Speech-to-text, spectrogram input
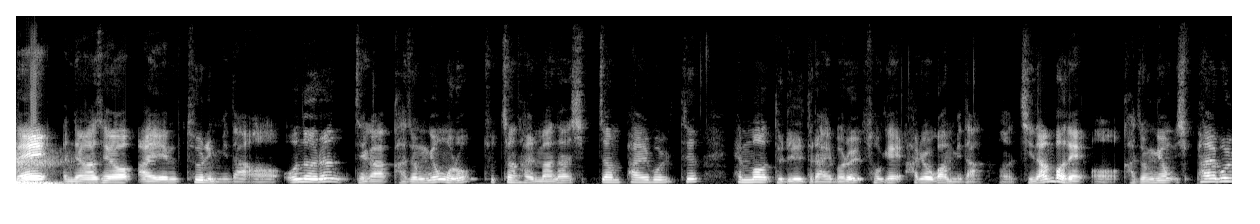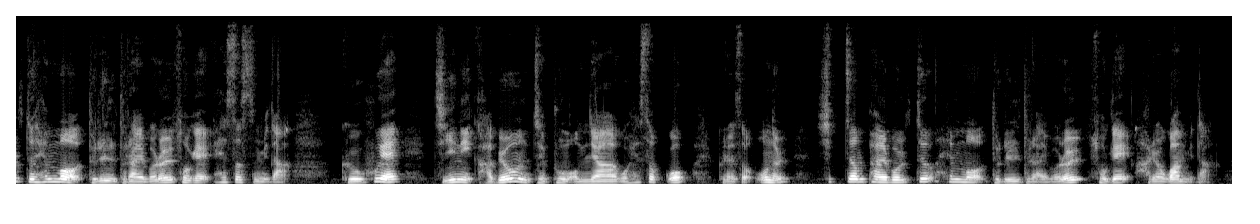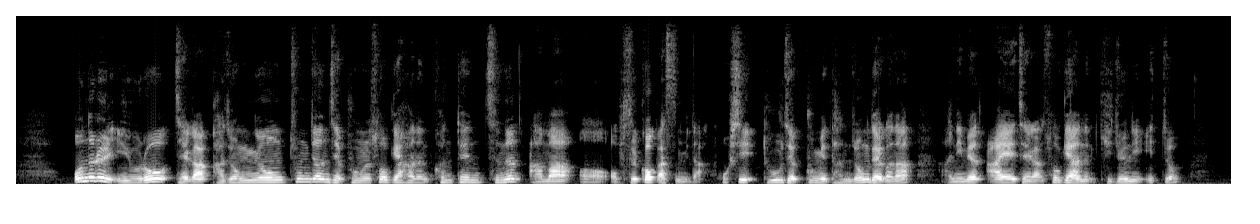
네, 안녕하세요. IM2입니다. 어, 오늘은 제가 가정용으로 추천할 만한 10.8V 햄머 드릴 드라이버를 소개하려고 합니다. 어, 지난번에 어, 가정용 18V 햄머 드릴 드라이버를 소개했었습니다. 그 후에 지인이 가벼운 제품 없냐고 했었고 그래서 오늘 10.8V 햄머 드릴 드라이버를 소개하려고 합니다. 오늘을 이유로 제가 가정용 충전 제품을 소개하는 컨텐츠는 아마 어, 없을 것 같습니다. 혹시 두 제품이 단종되거나 아니면 아예 제가 소개하는 기준이 있죠?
